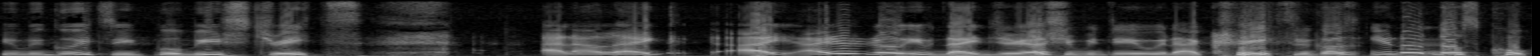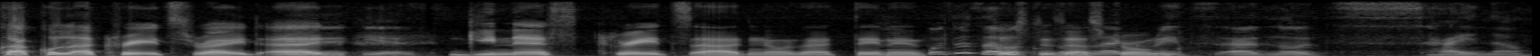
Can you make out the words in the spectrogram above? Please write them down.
you'll be going to Ikoyi straight. And I'm like, I, I don't know if Nigeria should be doing with our crates because you know yeah. those Coca Cola crates, right? And yeah, yes. Guinness crates. Uh, no, that thing is. But those, those two are strong. crates are not high now.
